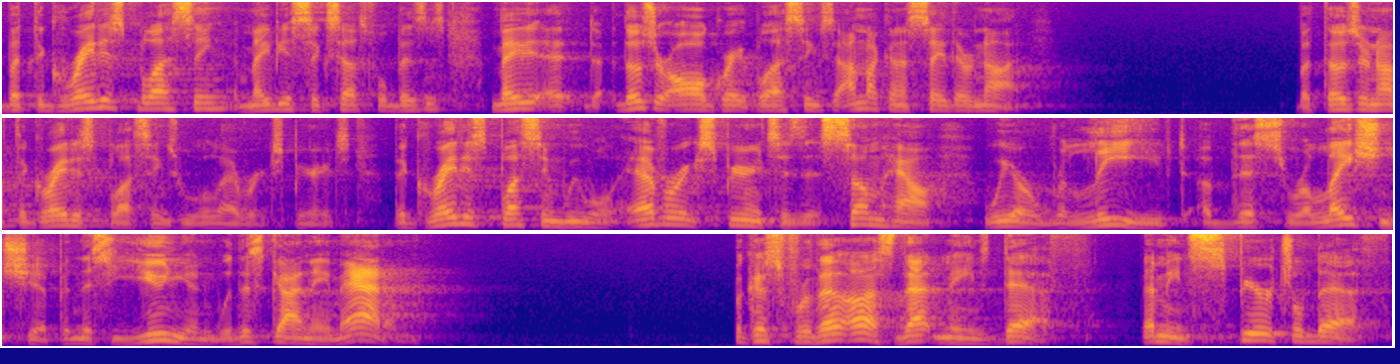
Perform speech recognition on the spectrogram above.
But the greatest blessing, maybe a successful business, maybe uh, those are all great blessings. I'm not going to say they're not. But those are not the greatest blessings we will ever experience. The greatest blessing we will ever experience is that somehow we are relieved of this relationship and this union with this guy named Adam. Because for the, us, that means death. That means spiritual death.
